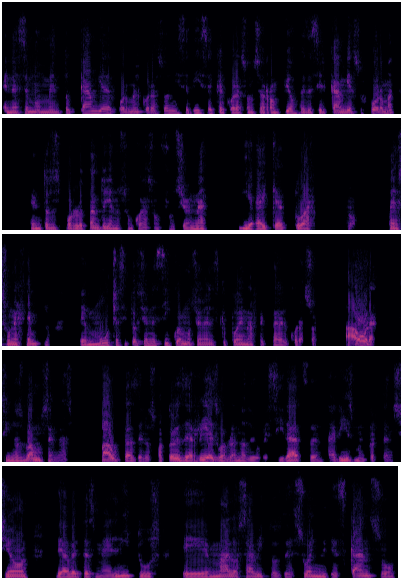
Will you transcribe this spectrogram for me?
En ese momento cambia de forma el corazón y se dice que el corazón se rompió, es decir, cambia su forma, entonces por lo tanto ya no es un corazón funcional y hay que actuar es un ejemplo de muchas situaciones psicoemocionales que pueden afectar al corazón. Ahora, si nos vamos en las pautas de los factores de riesgo, hablando de obesidad, sedentarismo, hipertensión, diabetes mellitus, eh, malos hábitos de sueño y descanso,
